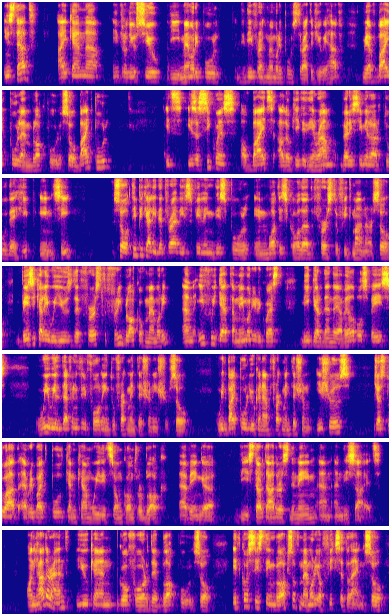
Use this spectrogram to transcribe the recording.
Instead, I can uh, introduce you the memory pool, the different memory pool strategy we have. We have byte pool and block pool. So byte pool it's is a sequence of bytes allocated in RAM very similar to the heap in C. So typically the thread is filling this pool in what is called first to fit manner. So basically we use the first free block of memory and if we get a memory request bigger than the available space, we will definitely fall into fragmentation issues. So with byte pool you can have fragmentation issues just to add, every byte pool can come with its own control block, having uh, the start address, the name, and, and the size. On the other hand, you can go for the block pool. So it consists in blocks of memory of fixed length. So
